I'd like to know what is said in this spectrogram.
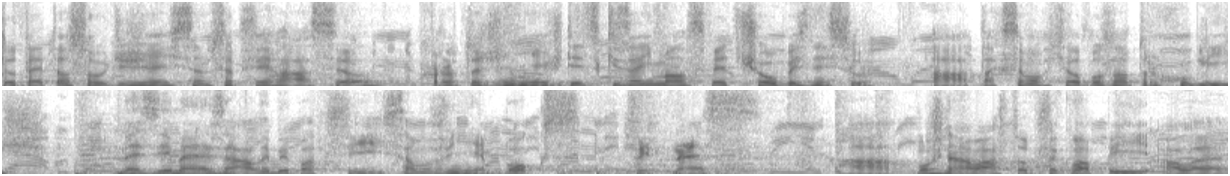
Do této soutěže jsem se přihlásil, protože mě vždycky zajímal svět showbiznisu a tak jsem ho chtěl poznat trochu blíž. Mezi mé záliby patří samozřejmě box, fitness a možná vás to překvapí, ale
